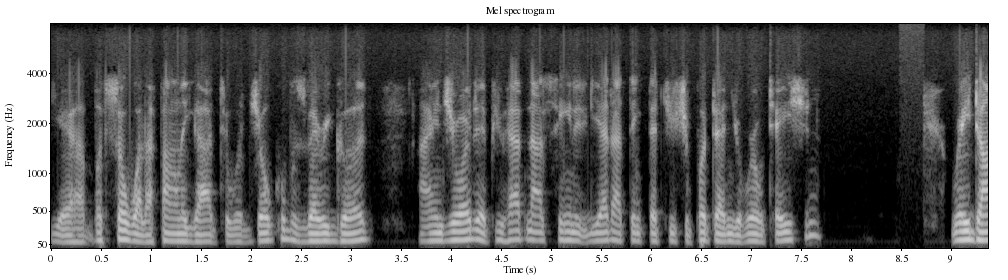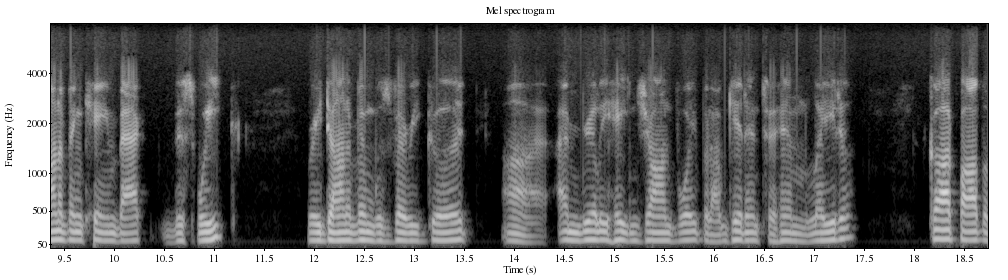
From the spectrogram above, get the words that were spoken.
Yeah, but so what? I finally got to it. Joker was very good. I enjoyed it. If you have not seen it yet, I think that you should put that in your rotation. Ray Donovan came back this week. Ray Donovan was very good. Uh, I'm really hating Jon Voight, but I'll get into him later. Godfather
